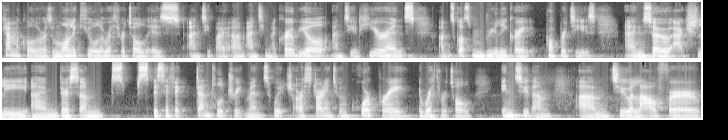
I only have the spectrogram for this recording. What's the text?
chemical or as a molecule, erythritol is um, antimicrobial, anti-adherence. Um, it's got some really great properties, and so actually, um, there's some specific dental treatments which are starting to incorporate erythritol into them um, to allow for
